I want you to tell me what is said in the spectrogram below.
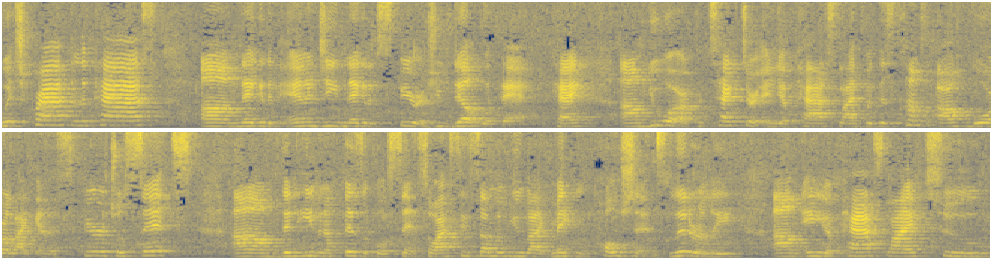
witchcraft in the past. um, negative energy, negative spirits. You dealt with that, okay? Um, you were a protector in your past life, but this comes off more like in a spiritual sense um, than even a physical sense. So I see some of you like making potions, literally, um, in your past life to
